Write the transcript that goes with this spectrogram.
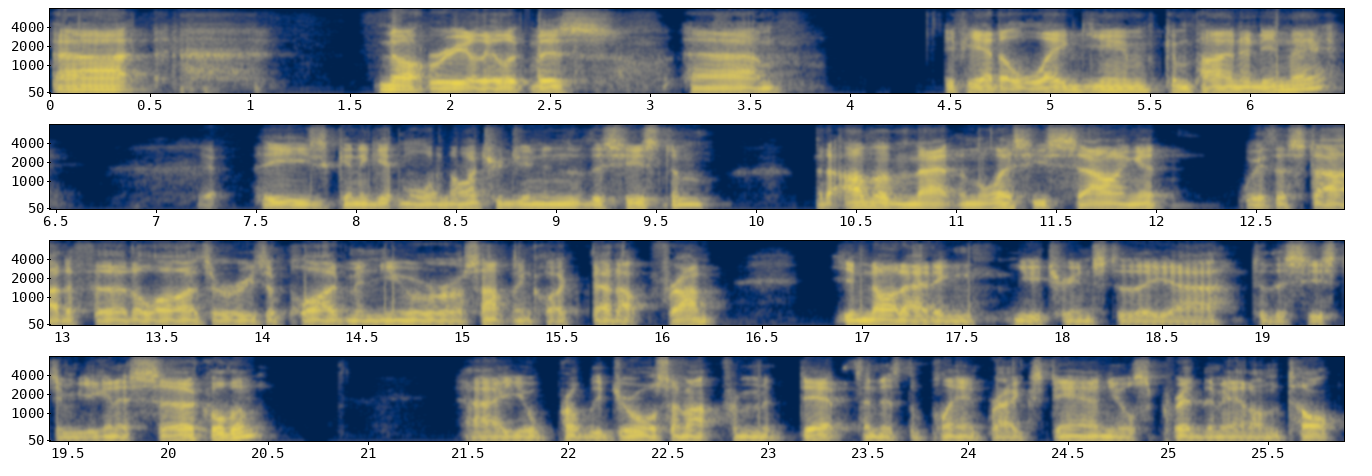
Uh, not really. Look, there's um, if you had a legume component in there, Yep. he's going to get more nitrogen into the system. But other than that, unless he's sowing it with a starter fertilizer or he's applied manure or something like that up front, you're not adding nutrients to the uh, to the system. You're going to circle them. Uh, you'll probably draw some up from depth, and as the plant breaks down, you'll spread them out on top.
